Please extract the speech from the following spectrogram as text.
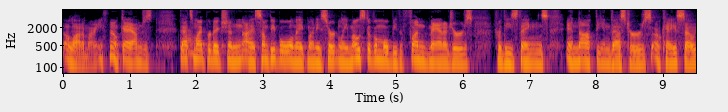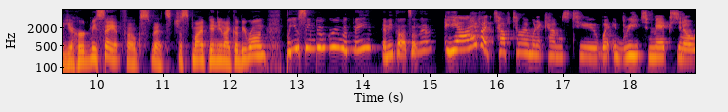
a lot of money. Okay. I'm just, that's yeah. my prediction. I, some people will make money. Certainly most of them will be the fund managers for these things and not the investors. Okay. So you heard me say it, folks. That's just my opinion. I could be wrong, but you seem to agree with me. Any thoughts on that? Yeah, I have a tough time when it comes to what REITs MICs, you know,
